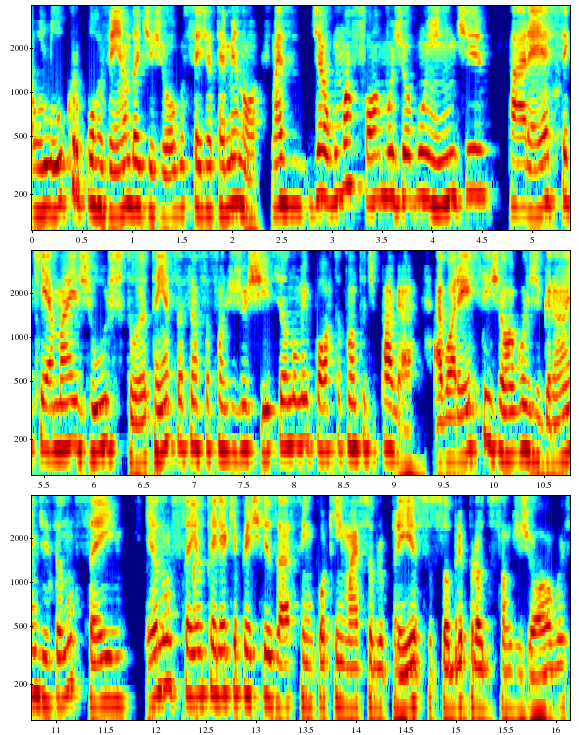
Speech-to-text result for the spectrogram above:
o lucro por venda de jogo seja até menor. Mas de alguma forma o jogo indie parece que é mais justo. Eu tenho essa sensação de justiça e eu não me importo tanto de pagar. Agora, esses jogos grandes, eu não sei. Eu não sei, eu teria que pesquisar assim um pouquinho mais sobre o preço, sobre produção de jogos.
